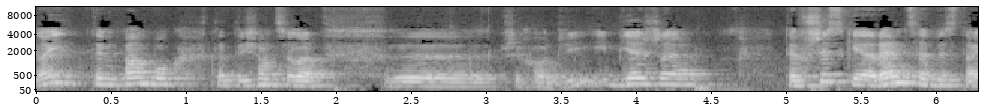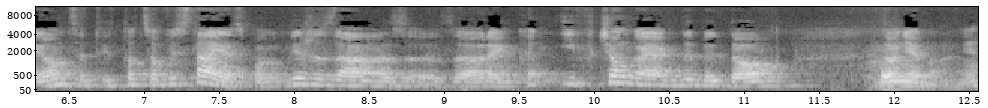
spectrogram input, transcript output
No i tym Pan Bóg te tysiące lat y, przychodzi i bierze te wszystkie ręce wystające, to co wystaje, bierze za, za, za rękę i wciąga jak gdyby do, do nieba, nie?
